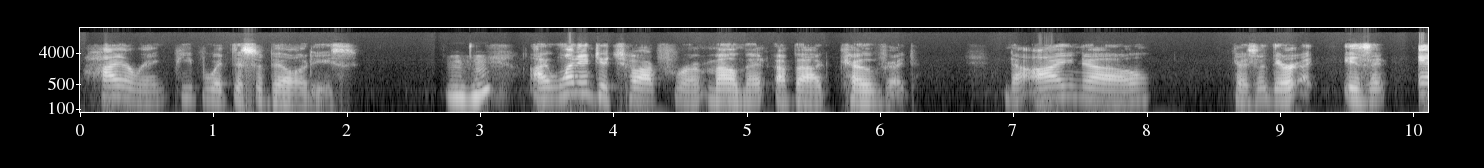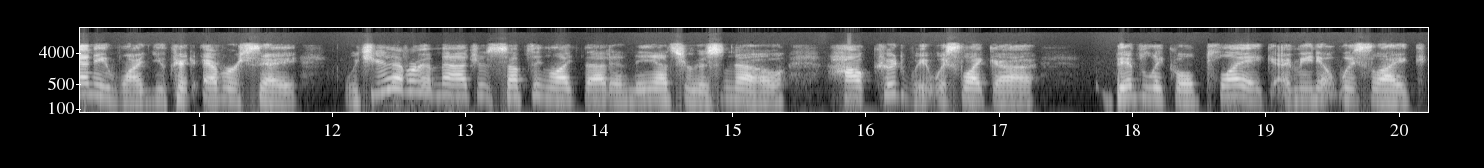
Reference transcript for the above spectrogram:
hiring people with disabilities, Mm-hmm. I wanted to talk for a moment about COVID. Now, I know because there isn't anyone you could ever say, Would you ever imagine something like that? And the answer is no. How could we? It was like a biblical plague. I mean, it was like,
